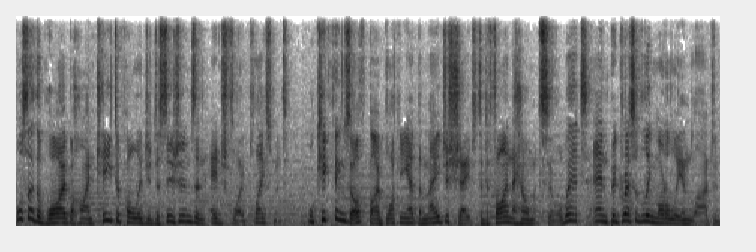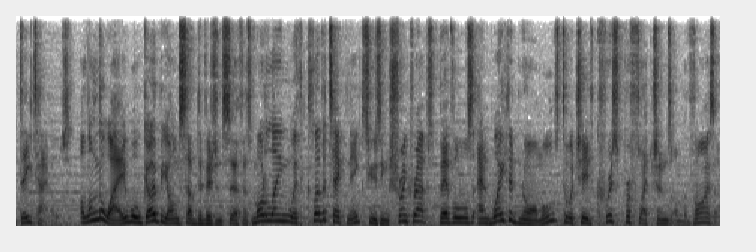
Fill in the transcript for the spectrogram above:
also the why behind key topology decisions and edge flow placement. We'll kick things off by blocking out the major shapes to define the helmet silhouette and progressively model in larger details. Along the way, we'll go beyond subdivision surface modelling with clever techniques using shrink wraps, bevels, and weighted normals to achieve crisp reflections on the visor.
